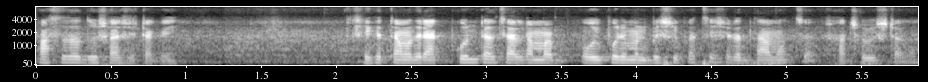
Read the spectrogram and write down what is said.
পাঁচ হাজার দুশো আশি টাকায়। সেক্ষেত্রে আমাদের এক কুইন্টাল চালটা আমরা ওই পরিমাণ বেশি পাচ্ছি, সেটার দাম হচ্ছে সাতশো বিশ টাকা।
